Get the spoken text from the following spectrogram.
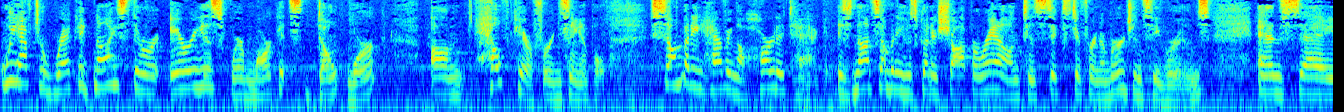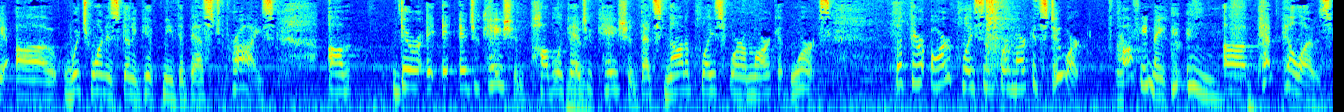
We have to recognize there are areas where markets don't work. Um, healthcare, for example. Somebody having a heart attack is not somebody who's going to shop around to six different emergency rooms and say uh, which one is going to give me the best price. Um, there, education, public education. That's not a place where a market works. But there are places where markets do work. Coffee makers, uh, pet pillows.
